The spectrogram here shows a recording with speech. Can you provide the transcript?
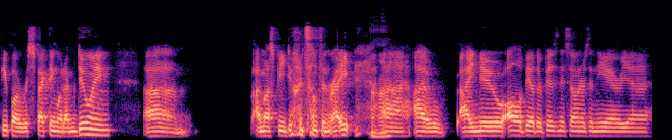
people are respecting what I'm doing. Um, I must be doing something right. Uh-huh. Uh, I I knew all of the other business owners in the area.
